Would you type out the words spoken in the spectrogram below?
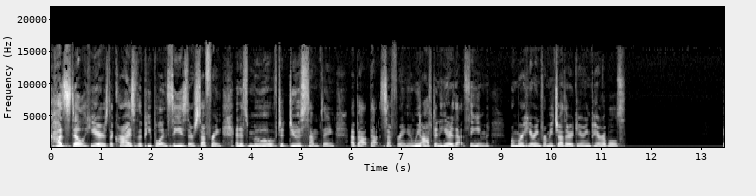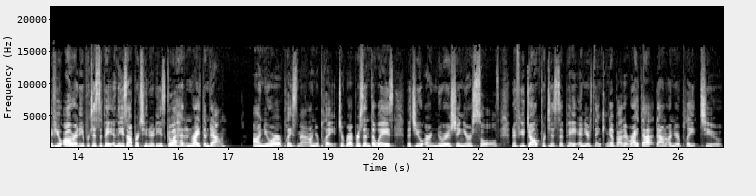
God still hears the cries of the people and sees their suffering and is moved to do something about that suffering. And we often hear that theme when we're hearing from each other during parables. If you already participate in these opportunities, go ahead and write them down on your placemat, on your plate, to represent the ways that you are nourishing your souls. Now, if you don't participate and you're thinking about it, write that down on your plate too.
